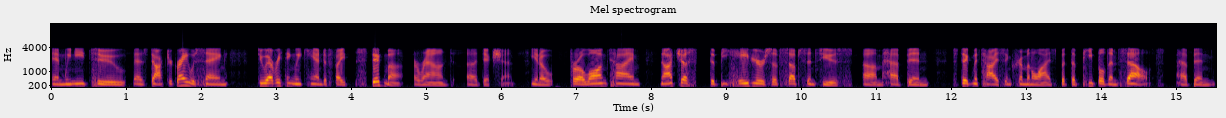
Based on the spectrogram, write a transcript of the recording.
And we need to, as Dr. Gray was saying, do everything we can to fight stigma around addiction. You know, for a long time, not just the behaviors of substance use um, have been stigmatized and criminalized, but the people themselves have been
